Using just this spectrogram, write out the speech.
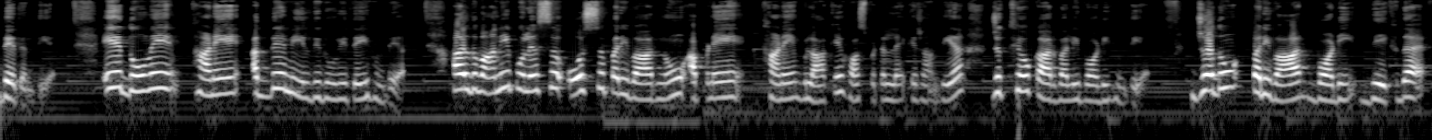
ਦੇ ਦਿੰਦੀ ਹੈ। ਇਹ ਦੋਵੇਂ ਥਾਣੇ ਅੱਧੇ ਮੀਲ ਦੀ ਦੂਰੀ ਤੇ ਹੀ ਹੁੰਦੇ ਆ। ਹਲਦਵਾਨੀ ਪੁਲਿਸ ਉਸ ਪਰਿਵਾਰ ਨੂੰ ਆਪਣੇ ਥਾਣੇ ਬੁਲਾ ਕੇ ਹਸਪੀਟਲ ਲੈ ਕੇ ਜਾਂਦੀ ਹੈ, ਜਿੱਥੇ ਉਹ ਕਾਰ ਵਾਲੀ ਬੋਡੀ ਹੁੰਦੀ ਹੈ। ਜਦੋਂ ਪਰਿਵਾਰ ਬੋਡੀ ਦੇਖਦਾ ਹੈ,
